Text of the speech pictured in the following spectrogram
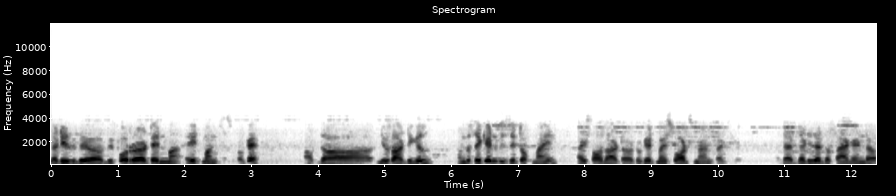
that is uh, before uh, 10 8 months okay of the news article. On the second visit of mine i saw that uh, to get my swords manufactured. That that is at the fag end uh,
